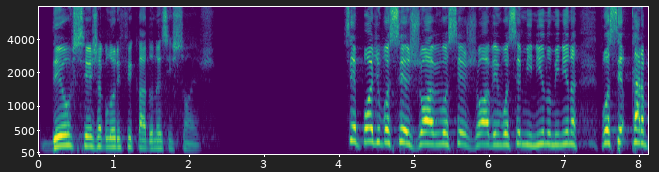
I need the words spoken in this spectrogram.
Deus seja glorificado nesses sonhos. Você pode, você jovem, você jovem, você menino, menina, você, cara,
